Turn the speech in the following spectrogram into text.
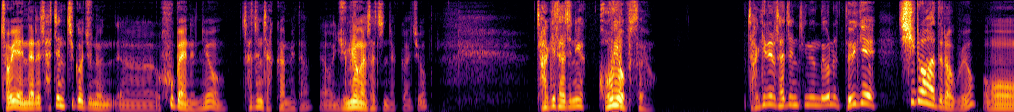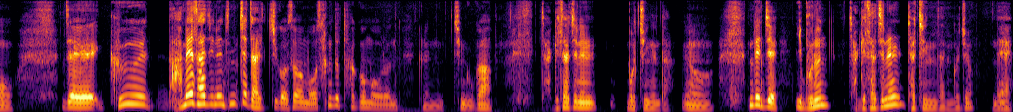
저희 옛날에 사진 찍어주는 어, 후배는요 사진 작가입니다. 어, 유명한 사진 작가죠. 자기 사진이 거의 없어요. 자기들 사진 찍는 거를 되게 싫어하더라고요. 어. 이제 그 남의 사진은 진짜 잘 찍어서 뭐 상도 타고 뭐 그런 그런 친구가 자기 사진을 못 찍는다. 어. 근데 이제 이분은 자기 사진을 잘 찍는다는 거죠. 네,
